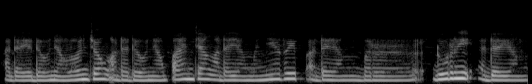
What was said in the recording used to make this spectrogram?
Ada ya daun yang lonjong ada daun yang panjang ada yang menyirip ada yang berduri ada yang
